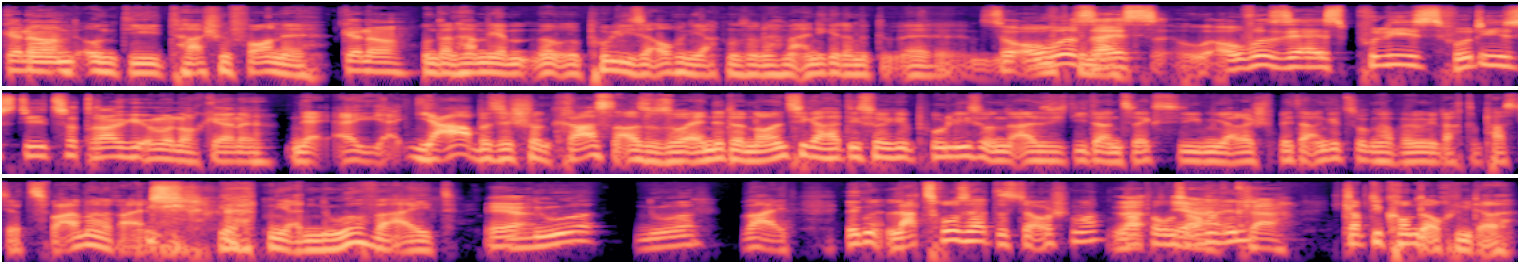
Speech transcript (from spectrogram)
Genau. und, und die Taschen vorne. genau. Und dann haben wir äh, Pullis auch in Jacken und so, dann haben einige damit äh, So. Oversize, Oversize Pullis, Hoodies, die zertrage ich immer noch gerne. Ja, äh, ja, ja, aber es ist schon krass. Also so Ende der 90er hatte ich solche Pullis und als ich die dann sechs, sieben Jahre später angezogen habe, habe ich mir gedacht, da passt ja zweimal rein. Wir hatten ja nur weit. Ja. Nur, nur weit. Irgendwann, Latzhose hattest du auch schon mal? La- War bei uns ja, auch mal in? klar. Ich glaube, die kommt auch wieder.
